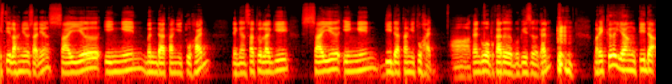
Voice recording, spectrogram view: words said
istilahnya Ustaz ya saya ingin mendatangi Tuhan dengan satu lagi saya ingin didatangi Tuhan. Ah kan dua perkara berbeza kan? Mereka yang tidak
